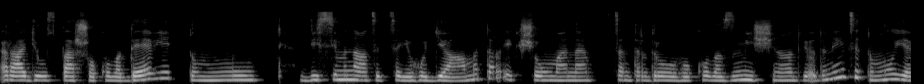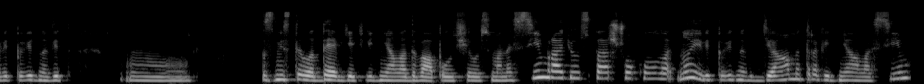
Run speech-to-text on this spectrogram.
радіус першого кола 9, тому 18 це його діаметр. Якщо у мене центр другого кола зміщено на 2 одиниці, тому я відповідно від змістила 9, відняла 2, вийшло у мене 7 радіус першого кола, ну і відповідно від діаметра відняла 7,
